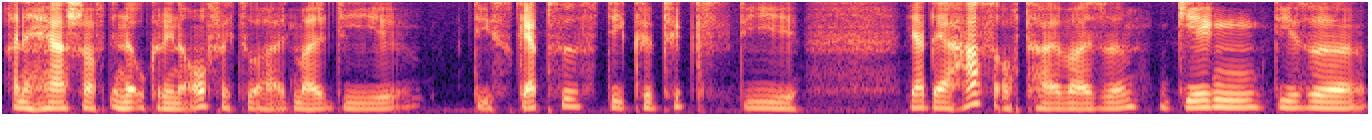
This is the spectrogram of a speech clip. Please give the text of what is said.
eine Herrschaft in der Ukraine aufrechtzuerhalten, weil die, die Skepsis, die Kritik, die, ja, der Hass auch teilweise gegen diese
